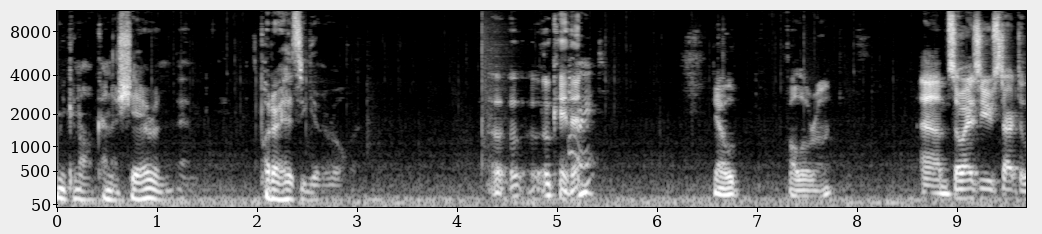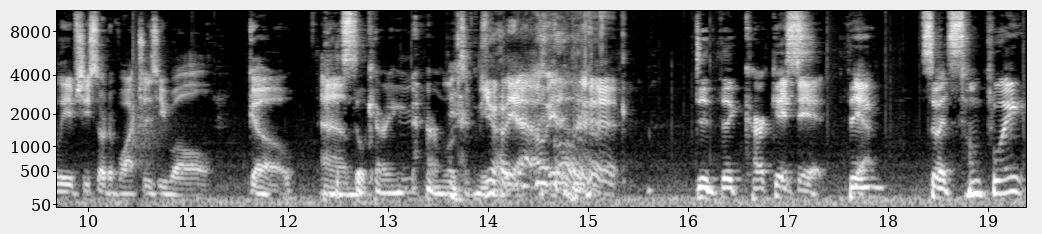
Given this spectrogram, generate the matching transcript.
we can all kind of share and, and put our heads together over. Okay then. All right. Yeah, we'll follow her on. Um, so as you start to leave, she sort of watches you all go. Um, Still carrying armloads of meat. yeah, yeah, oh, yeah. Did the carcass It did, thing? So at some point,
